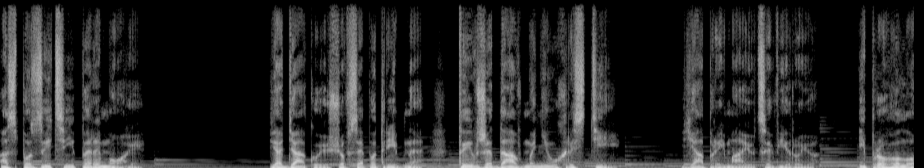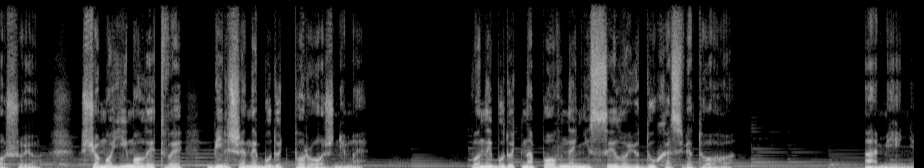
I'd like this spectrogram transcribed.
а з позиції перемоги. Я дякую, що все потрібне Ти вже дав мені у Христі. Я приймаю це вірою і проголошую, що мої молитви більше не будуть порожніми. Вони будуть наповнені силою Духа Святого. Амінь.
